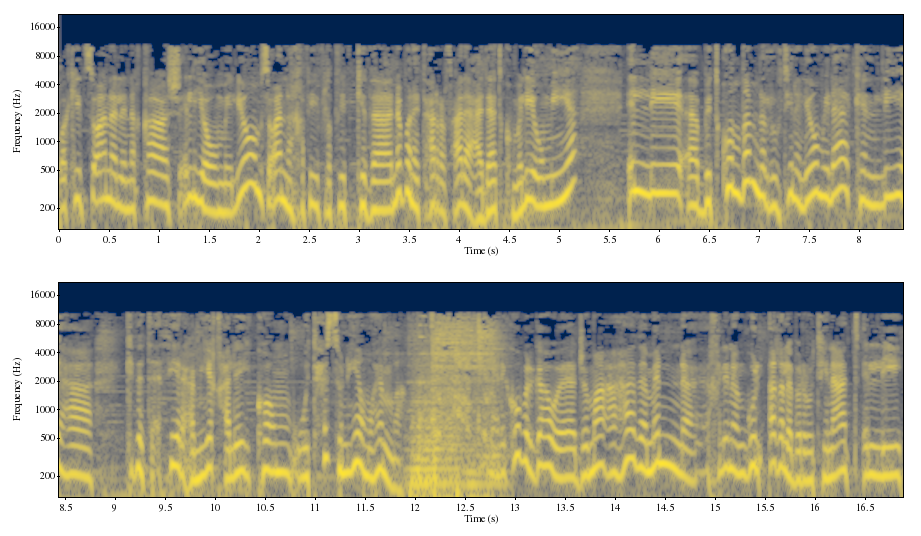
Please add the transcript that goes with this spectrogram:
وأكيد سؤالنا لنقاش اليومي اليوم سؤالنا خفيف لطيف كذا. نبغى نتعرف على عاداتكم اليومية اللي بتكون ضمن الروتين اليومي لكن ليها كذا تأثير عميق عليكم وتحسوا إن هي مهمة. يعني كوب القهوة يا جماعة هذا من خلينا نقول أغلب الروتينات اللي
